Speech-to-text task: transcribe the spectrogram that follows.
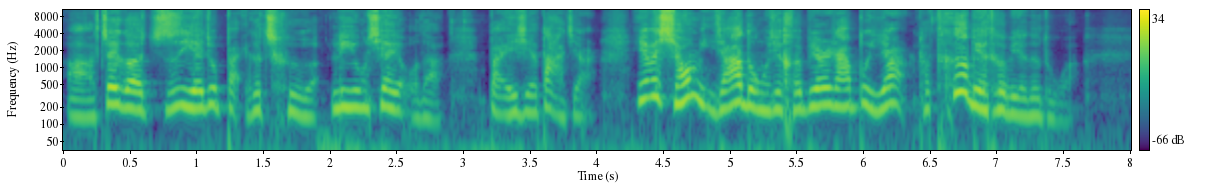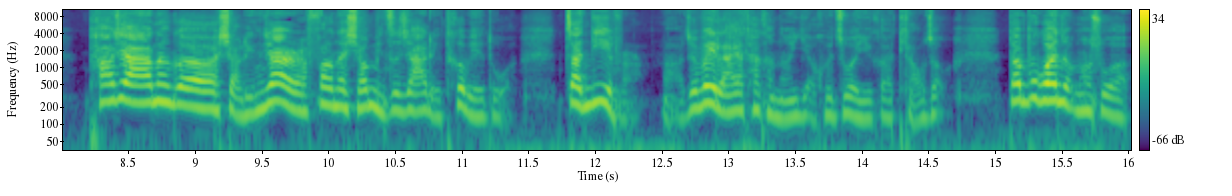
啊！这个直接就摆个车，利用现有的摆一些大件儿。因为小米家东西和别人家不一样，它特别特别的多。他家那个小零件儿放在小米之家里特别多，占地方啊！就未来他可能也会做一个调整。但不管怎么说，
